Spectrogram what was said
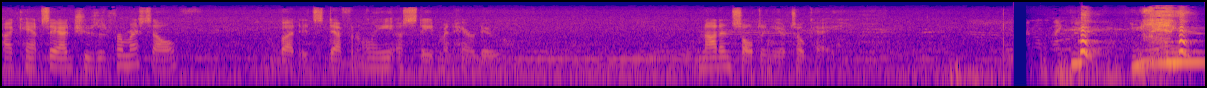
I can't say I'd choose it for myself, but it's definitely a statement hairdo. I'm not insulting you, it's okay.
